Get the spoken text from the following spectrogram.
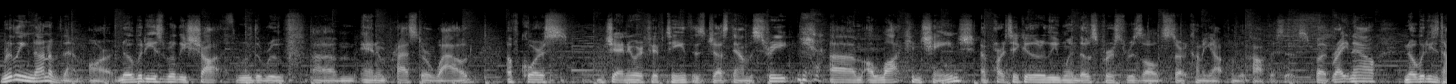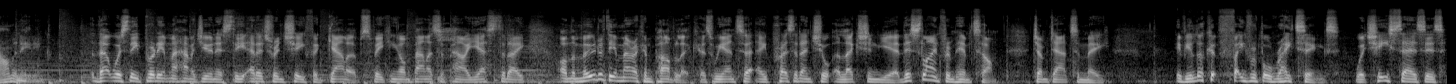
Really, none of them are. Nobody's really shot through the roof um, and impressed or wowed. Of course, January 15th is just down the street. Yeah. Um, a lot can change, uh, particularly when those first results start coming out from the caucuses. But right now, nobody's dominating. That was the brilliant Mohamed Younis, the editor in chief of Gallup, speaking on Balance of Power yesterday on the mood of the American public as we enter a presidential election year. This line from him, Tom, jumped out to me. If you look at favourable ratings, which he says is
